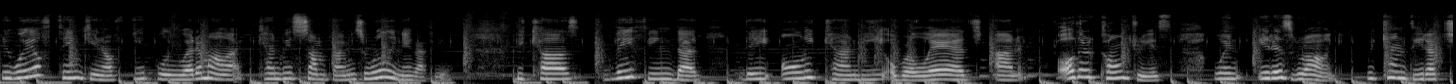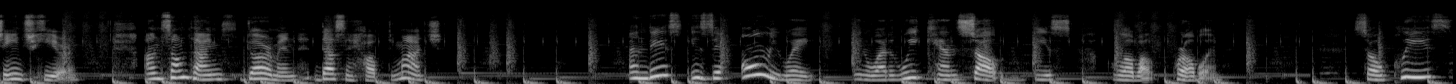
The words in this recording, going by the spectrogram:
the way of thinking of people in Guatemala can be sometimes really negative because they think that they only can be overlaid on other countries when it is wrong. We can do a change here. And sometimes government doesn't help too much. And this is the only way in what we can solve this global problem. So please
